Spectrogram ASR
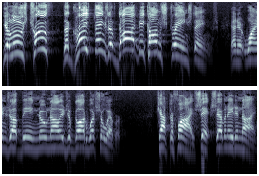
You lose truth, the great things of God become strange things and it winds up being no knowledge of God whatsoever. Chapter 5, 6, 7, 8, and 9.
